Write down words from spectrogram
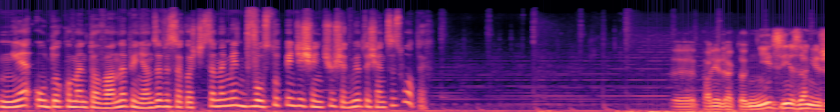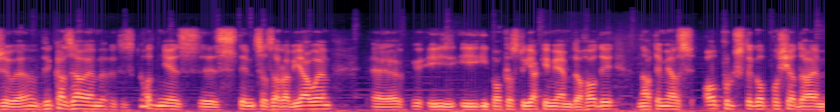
nieudokumentowane pieniądze w wysokości co najmniej 257 tysięcy złotych. E, panie redaktor, nic nie zaniżyłem. Wykazałem zgodnie z, z tym, co zarabiałem, e, i, i, i po prostu jakie miałem dochody. Natomiast oprócz tego posiadałem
